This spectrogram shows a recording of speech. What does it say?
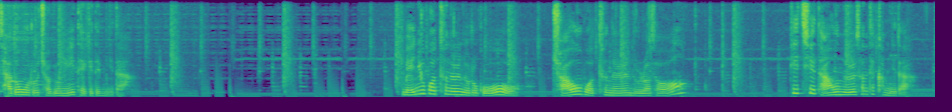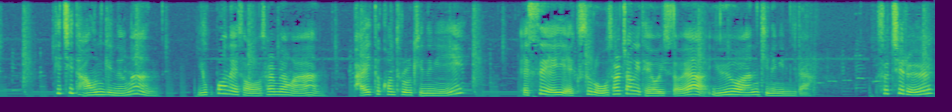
자동으로 적용이 되게 됩니다. 메뉴 버튼을 누르고 좌우 버튼을 눌러서 pitch down을 선택합니다. pitch down 기능은 6번에서 설명한 bite control 기능이 SAX로 설정이 되어 있어야 유효한 기능입니다. 수치를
